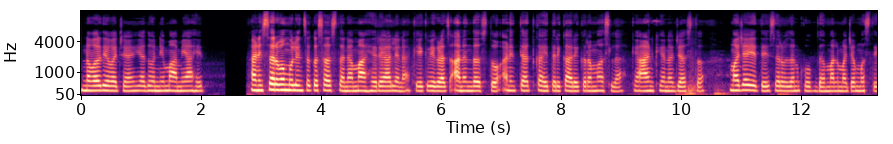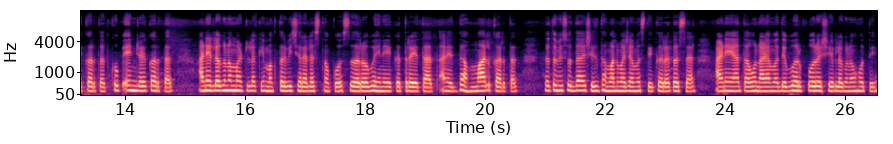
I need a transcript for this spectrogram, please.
नवरदेवाच्या या दोन्ही मामी आहेत. आणि सर्व मुलींचं कसं असताना माहेरे आले ना की एक वेगळाच आनंद असतो आणि त्यात काहीतरी कार्यक्रम असला की आणखीन जास्त मजा येते. सर्वजण खूप धमाल मजा मस्ती करतात खूप एन्जॉय करतात. आणि लग्न म्हटलं की मग तर विचारायलाच नको. सर्व बहिणी एकत्र येतात आणि धमाल करतात. तर तुम्हीसुद्धा अशीच धमाल मजा मस्ती करत असाल. आणि आता उन्हाळ्यामध्ये भरपूर असे लग्न होते.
